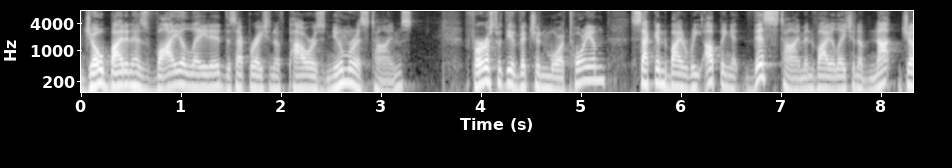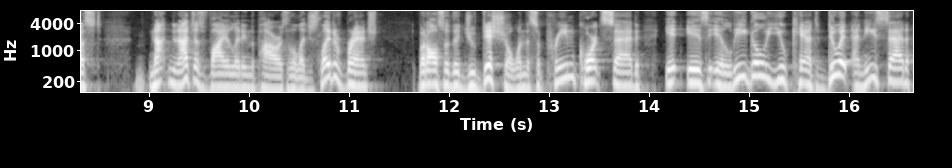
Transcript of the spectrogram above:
Joe Biden has violated the separation of powers numerous times. First with the eviction moratorium, second by re-upping it this time in violation of not just not, not just violating the powers of the legislative branch, but also the judicial when the Supreme Court said it is illegal, you can't do it, and he said,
